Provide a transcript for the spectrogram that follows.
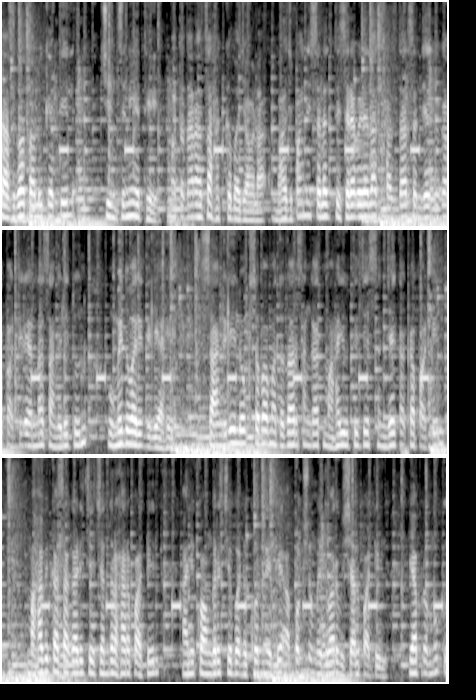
तासगाव तालुक्यातील चिंचणी येथे मतदाराचा हक्क बजावला. भाजपाने सलग तिसऱ्या वेळेला खासदार संजय काका पाटील यांना सांगलीतून उमेदवारी दिली आहे. सांगली लोकसभा मतदारसंघात महायुतीचे संजय काका पाटील महाविकास आघाडीचे चंद्रहार पाटील आणि काँग्रेसचे बंडखोर नेते अपक्ष उमेदवार विशाल पाटील. या प्रमुख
